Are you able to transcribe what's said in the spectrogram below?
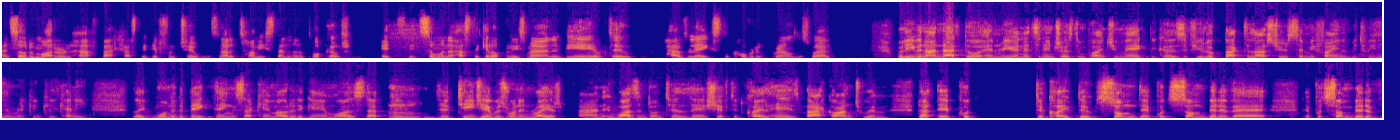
And so the modern halfback has to be different too. It's not a Tommy standing on a puck out. Mm. It's, it's someone that has to get up on his man and be able to have legs to cover the ground as well. Well, even on that though, Henry, and it's an interesting point you make because if you look back to last year's semi-final between Limerick and Kilkenny, like one of the big things that came out of the game was that the TJ was running riot, and it wasn't until they shifted Kyle Hayes back onto him that they put the, the some they put some bit of a they put some bit of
